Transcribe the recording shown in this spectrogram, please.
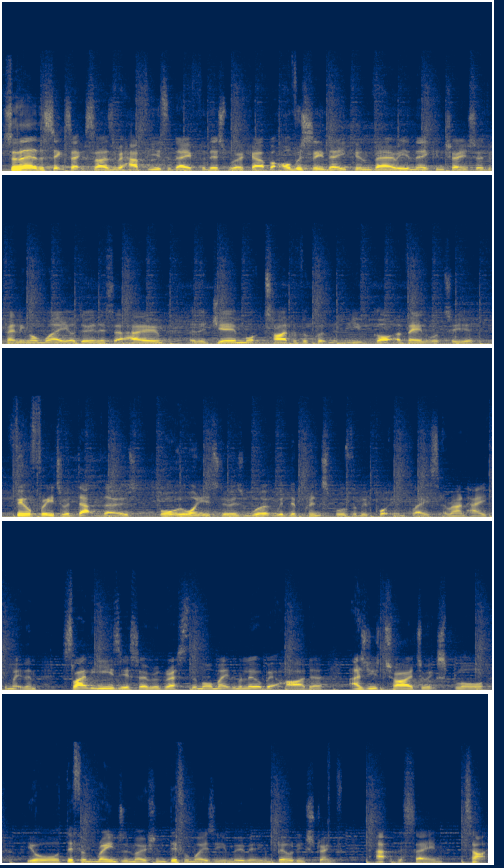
So they're the six exercises we have for you today for this workout, but obviously they can vary and they can change. So depending on where you're doing this at home, at the gym, what type of equipment that you've got available to you, feel free to adapt those. But what we want you to do is work with the principles that we put in place around how you can make them slightly easier, so regress them or make them a little bit harder as you try to explore your different ranges of motion, different ways that you're moving and building strength at the same time.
